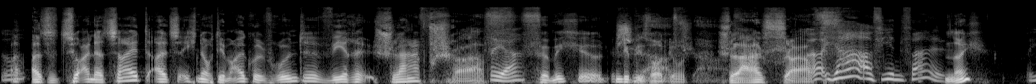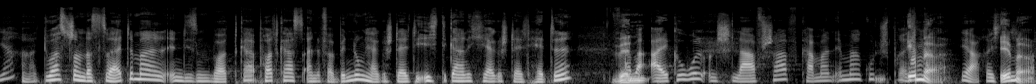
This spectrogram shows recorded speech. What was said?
So. Also zu einer Zeit, als ich noch dem Alkohol frönte, wäre Schlafschaf Ja. für mich äh, ein Lieblingswort geworden. Schlafschaf. Äh, Ja, auf jeden Fall. Nicht? Ja, du hast schon das zweite Mal in diesem Podca Podcast eine Verbindung hergestellt, die ich gar nicht hergestellt hätte. Wenn- Aber Alkohol und Schlafschaf kann man immer gut sprechen. Immer. Ja, richtig. Immer.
